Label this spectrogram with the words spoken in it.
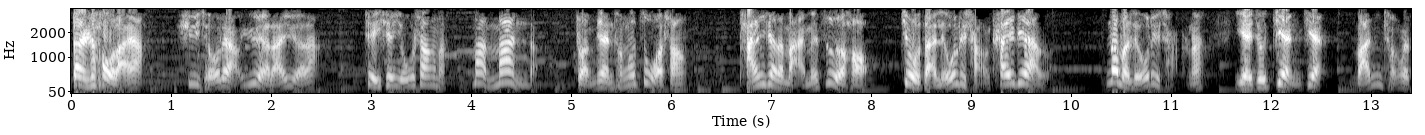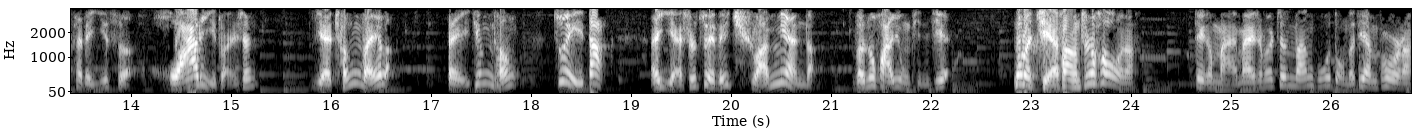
但是后来啊，需求量越来越大，这些游商呢，慢慢的转变成了坐商，谈下的买卖字号就在琉璃厂开店了。那么琉璃厂呢，也就渐渐完成了它这一次华丽转身，也成为了北京城最大，呃，也是最为全面的文化用品街。那么解放之后呢，这个买卖什么珍玩古董的店铺呢，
